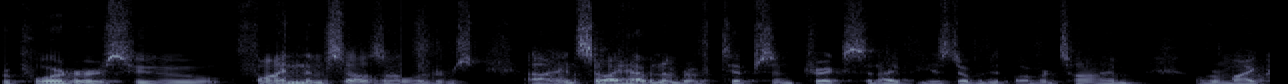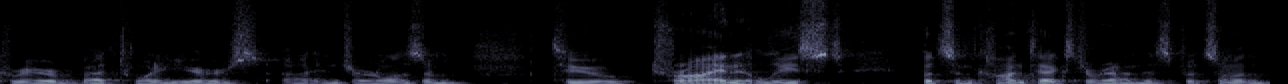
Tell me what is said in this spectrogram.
reporters who find themselves on orders. Uh, and so I have a number of tips and tricks that I've used over the, over time, over my career of about 20 years uh, in journalism to try and at least put some context around this, put some of the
